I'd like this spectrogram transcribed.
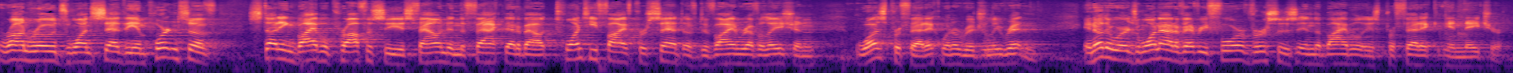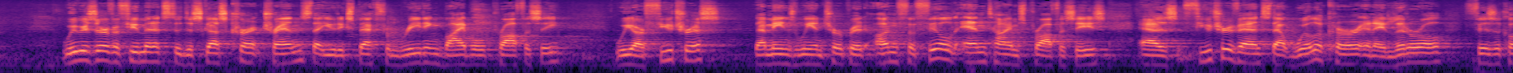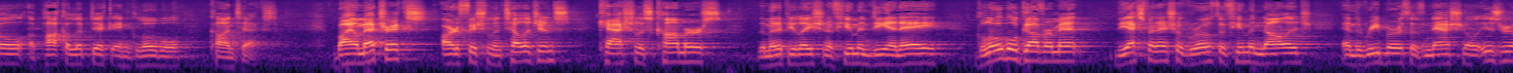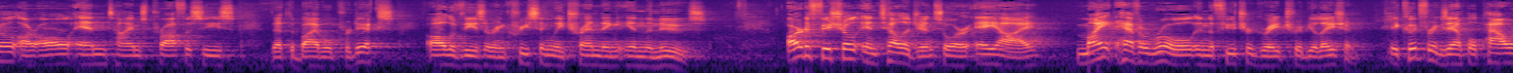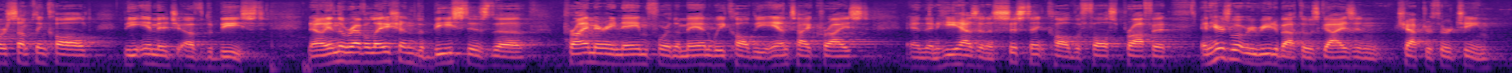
Ron Rhodes once said the importance of studying Bible prophecy is found in the fact that about 25% of divine revelation was prophetic when originally written. In other words, one out of every four verses in the Bible is prophetic in nature. We reserve a few minutes to discuss current trends that you'd expect from reading Bible prophecy. We are futurists. That means we interpret unfulfilled end times prophecies as future events that will occur in a literal, physical, apocalyptic, and global context. Biometrics, artificial intelligence, cashless commerce, the manipulation of human DNA, global government, the exponential growth of human knowledge, and the rebirth of national Israel are all end times prophecies that the Bible predicts. All of these are increasingly trending in the news. Artificial intelligence, or AI, might have a role in the future Great Tribulation. It could, for example, power something called the image of the beast. Now, in the Revelation, the beast is the primary name for the man we call the Antichrist, and then he has an assistant called the false prophet. And here's what we read about those guys in chapter 13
